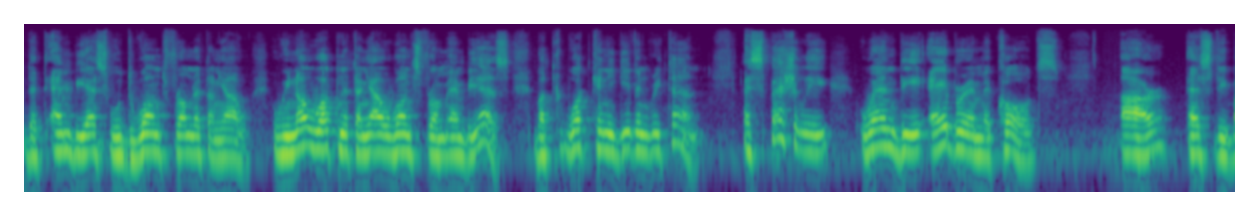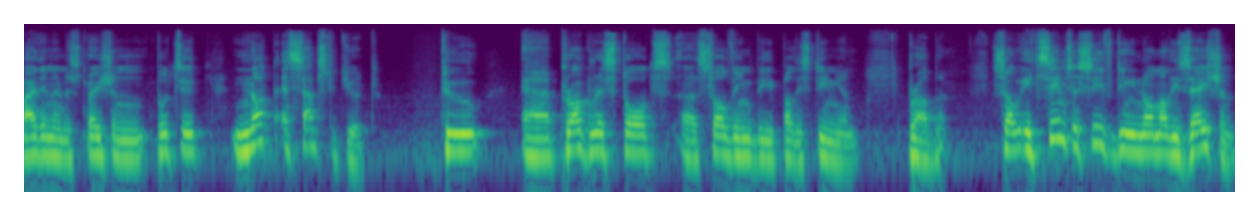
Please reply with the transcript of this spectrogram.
that MBS would want from Netanyahu. We know what Netanyahu wants from MBS, but what can he give in return? Especially when the Abraham Accords are, as the Biden administration puts it, not a substitute to uh, progress towards uh, solving the Palestinian problem. So it seems as if the normalization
